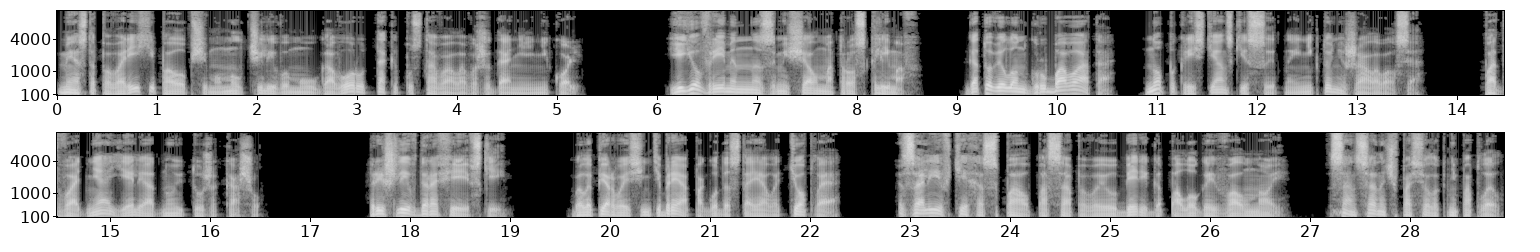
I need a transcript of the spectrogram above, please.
Место поварихи по общему молчаливому уговору так и пустовало в ожидании Николь. Ее временно замещал матрос Климов. Готовил он грубовато, но по-крестьянски сытно, и никто не жаловался. По два дня ели одну и ту же кашу. Пришли в Дорофеевский. Было 1 сентября, погода стояла теплая, Залив тихо спал, посапывая у берега пологой волной. Сан Саныч в поселок не поплыл.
